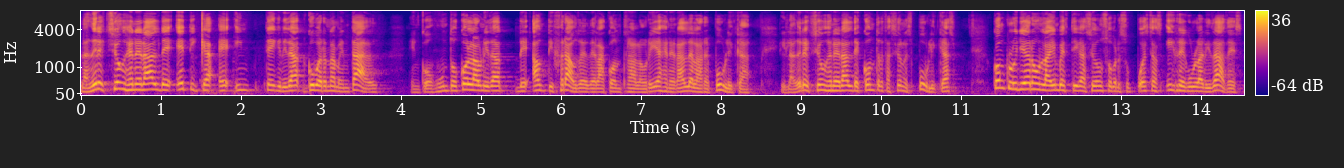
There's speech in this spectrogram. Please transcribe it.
La Dirección General de Ética e Integridad Gubernamental en conjunto con la Unidad de Antifraude de la Contraloría General de la República y la Dirección General de Contrataciones Públicas, concluyeron la investigación sobre supuestas irregularidades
